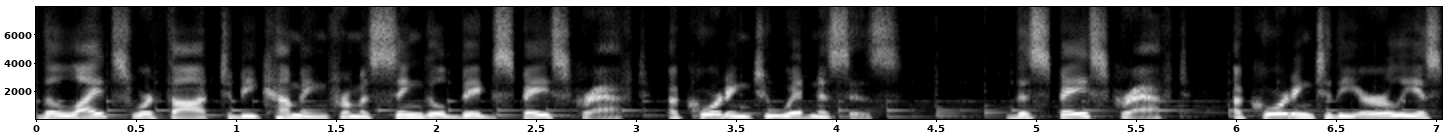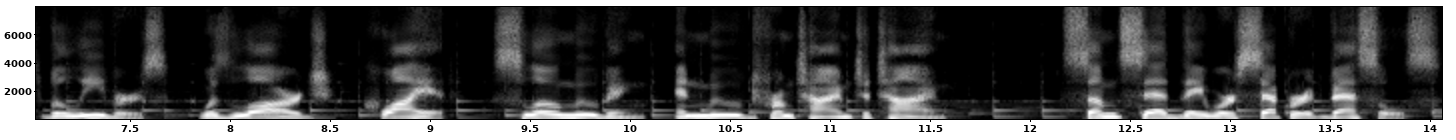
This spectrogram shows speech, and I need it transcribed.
The lights were thought to be coming from a single big spacecraft, according to witnesses. The spacecraft, according to the earliest believers, was large, quiet, slow moving, and moved from time to time. Some said they were separate vessels.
